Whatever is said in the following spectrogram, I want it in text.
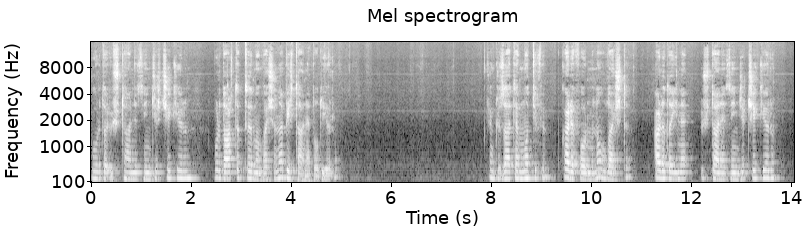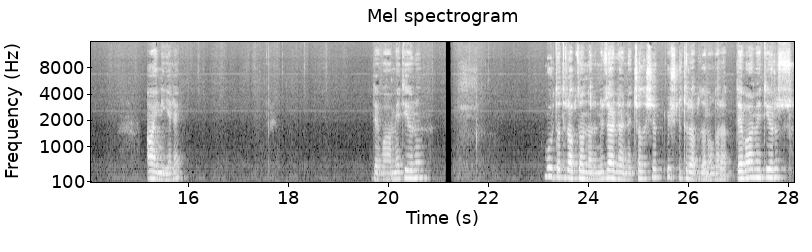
Burada 3 tane zincir çekiyorum. Burada artık tığımın başına bir tane doluyorum. Çünkü zaten motifim kare formuna ulaştı. Arada yine 3 tane zincir çekiyorum. Aynı yere devam ediyorum. Burada trabzanların üzerlerine çalışıp üçlü trabzan olarak devam ediyoruz.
